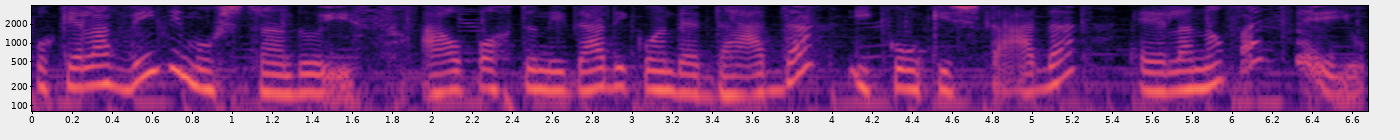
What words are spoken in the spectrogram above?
porque ela vem demonstrando isso. A oportunidade, quando é dada e conquistada, ela não faz feio.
